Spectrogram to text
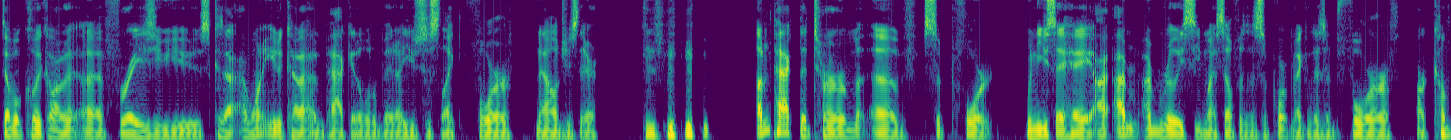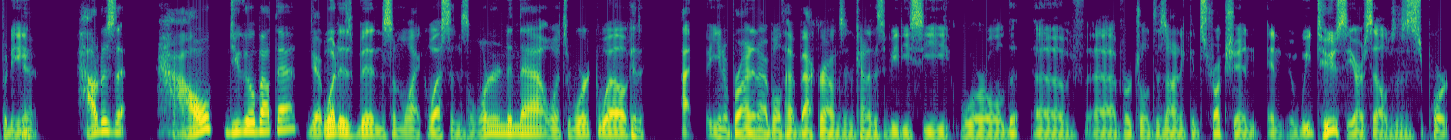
double click on a, a phrase you use because I, I want you to kind of unpack it a little bit. I use just like four analogies there. unpack the term of support when you say, "Hey, I, I'm I really see myself as a support mechanism for our company." Yeah. How does that? How do you go about that? Yep. What has been some like lessons learned in that? What's worked well? Because I, you know, Brian and I both have backgrounds in kind of this VDC world of uh, virtual design and construction, and we too see ourselves as a support,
